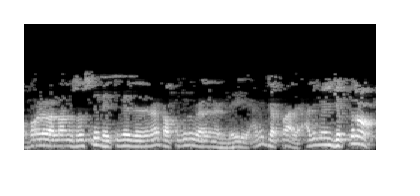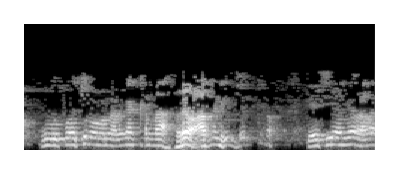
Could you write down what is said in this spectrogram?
ఒకవేళ వెళ్ళాల్సి వస్తే నెత్తి మీద ఏదైనా కప్పుకుని వెళ్ళండి అని చెప్పాలి. అది మేము చెప్తున్నాం. నువ్వు ఇప్పుడు వచ్చి మమ్మల్ని అడగక్కర్లా ఆల్రెడీ చెప్తున్నాం. కేసీఆర్ గారు అలా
